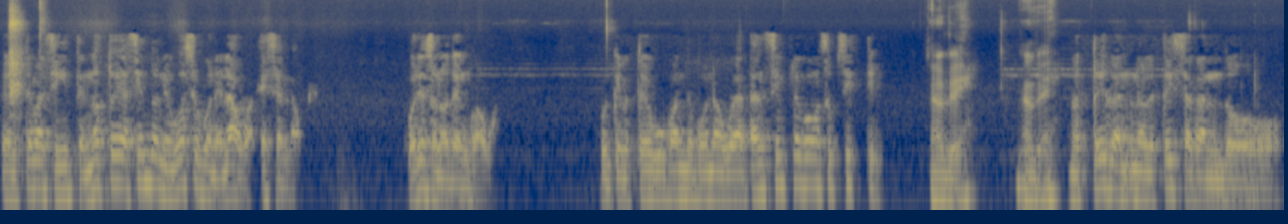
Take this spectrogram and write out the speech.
el tema es el siguiente, no estoy haciendo negocio con el agua, esa es la obra. Por eso no tengo agua. Porque lo estoy ocupando por una weá tan simple como subsistir. Ok, ok. No, estoy, no le estoy sacando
